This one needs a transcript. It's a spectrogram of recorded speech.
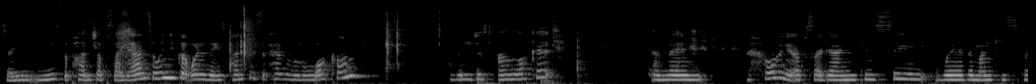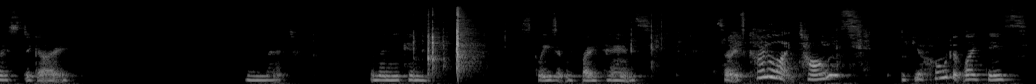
So you use the punch upside down. So when you've got one of these punches, it has a little lock on. So you just unlock it and then holding it upside down, you can see where the monkey's supposed to go. In that. And then you can squeeze it with both hands. So it's kind of like tongs. If you hold it like this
